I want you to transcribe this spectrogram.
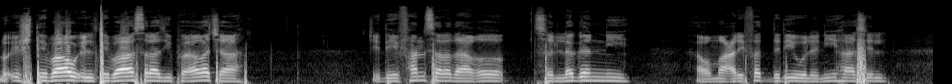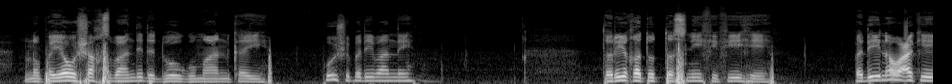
نو اشتباه او التباس راځي په هغه چا چې د فن سره داغه سلګنی او معرفت د دی ولنی حاصل نو په یو شخص باندې د دوو ګمان کوي پوښ په دی باندې طریقه التصنیف فيه په دې نوع کې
